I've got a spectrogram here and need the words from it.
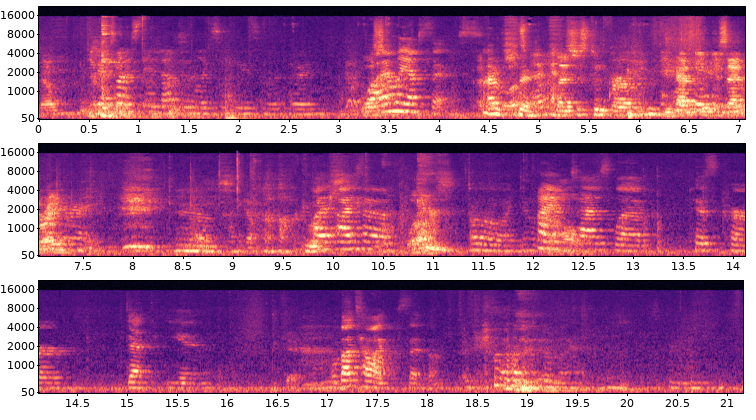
No? Do you guys wanna stand up and like see who's in the third? Well, I only have six. Okay, I have well, let's- six. Let's just confirm, you have, is that right? Um, I, I have, Close. Oh, I I have Taslev, Pifker, Deck, Ian. Okay. Well, that's how I said them.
